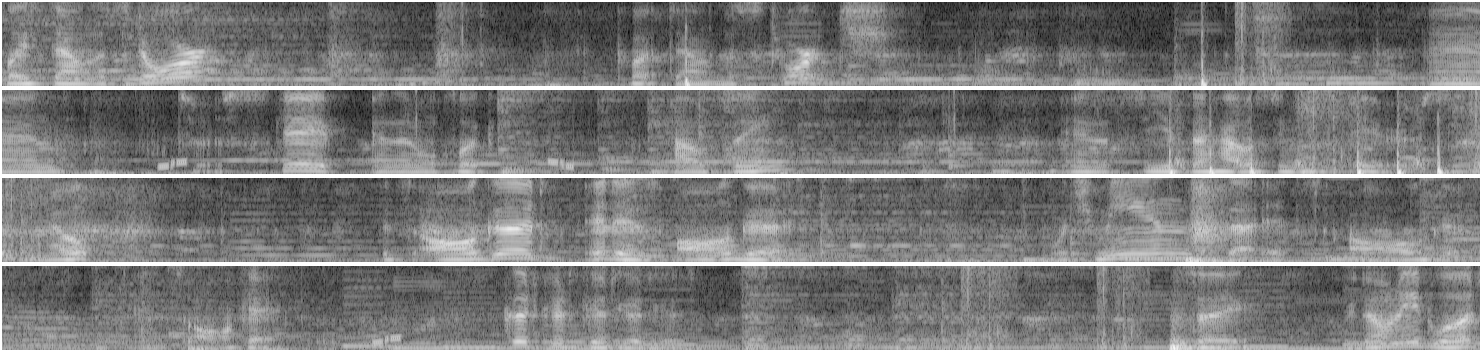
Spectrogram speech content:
place down this door, put down this torch, escape, and then we'll click housing, and see if the housing appears. Nope. It's all good. It is all good. Which means that it's all good. And it's all okay. Good, good, good, good, good say we don't need wood.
